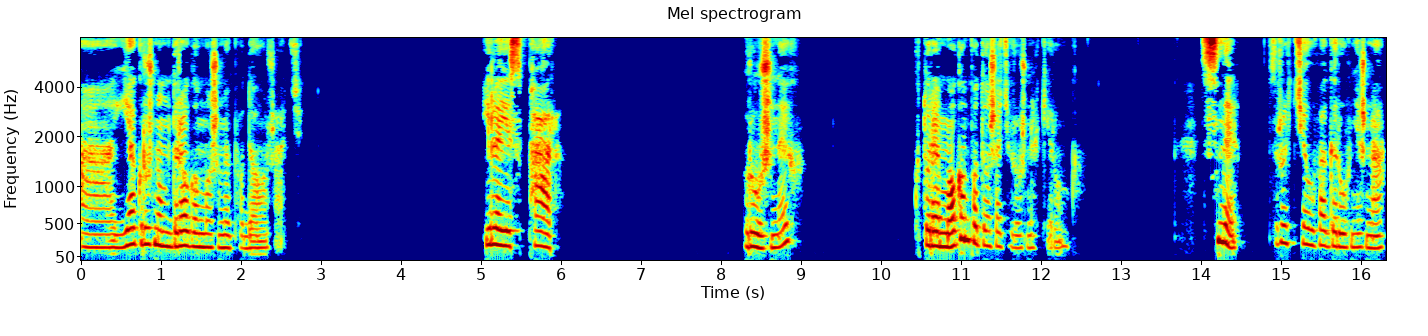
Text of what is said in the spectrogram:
A jak różną drogą możemy podążać? Ile jest par różnych, które mogą podążać w różnych kierunkach. Sny. Zwróćcie uwagę również na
